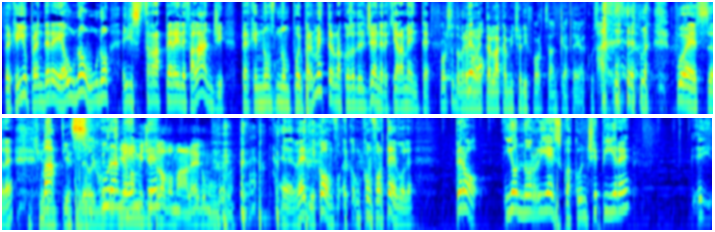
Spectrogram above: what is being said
perché io prenderei a uno a uno e gli strapperei le falangi. Perché non, non puoi permettere una cosa del genere, chiaramente. Forse dovremmo Però- mettere la camicia di forza anche a te a questo punto. Può essere, Che ma sicuramente Io non mi ci trovo male, eh, comunque. eh, vedi, è, conf- è con- confortevole. Però io non riesco a concepire. eh,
